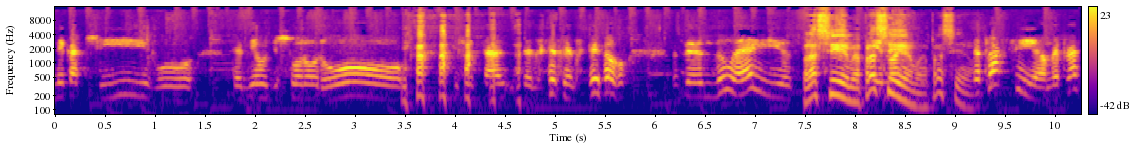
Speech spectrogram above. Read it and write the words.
negativo, entendeu? De chororô, de ficar, entendeu? Não é isso. Pra cima, é pra cima, nós, é pra cima. É pra cima, é pra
